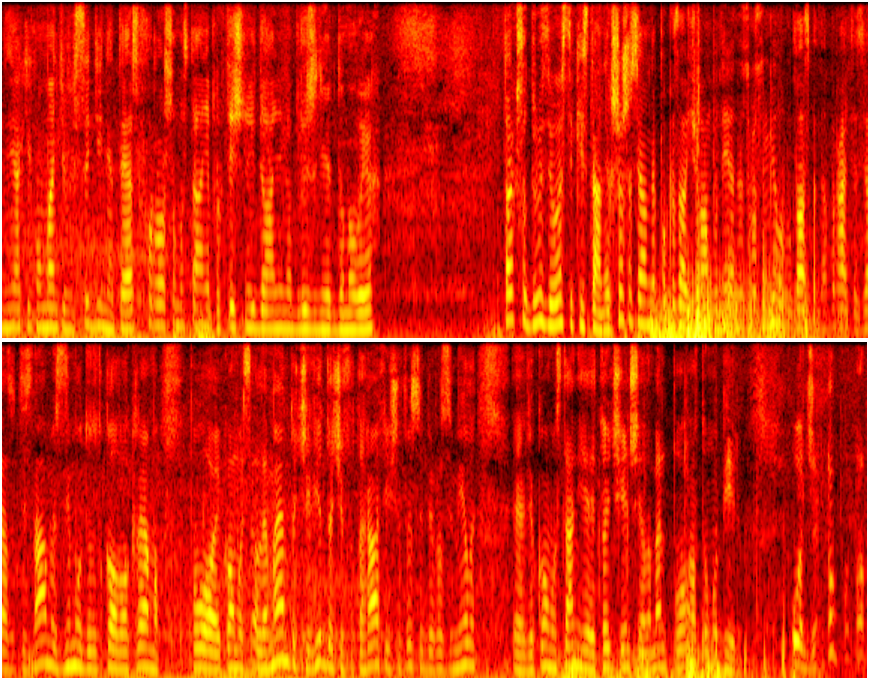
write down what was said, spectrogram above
Ніяких моментів сидіння теж в хорошому стані, практично ідеальні, наближені як до нових. Так що, друзі, ось такий стан. Якщо щось я вам не показав, чи вам буде не зрозуміло, будь ласка, набирайте, зв'язуйтесь з нами, зніму додатково окремо по якомусь елементу, чи відео, чи фотографії, щоб ви собі розуміли, е, в якому стані є той чи інший елемент по автомобілю. Отже, оп, оп,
